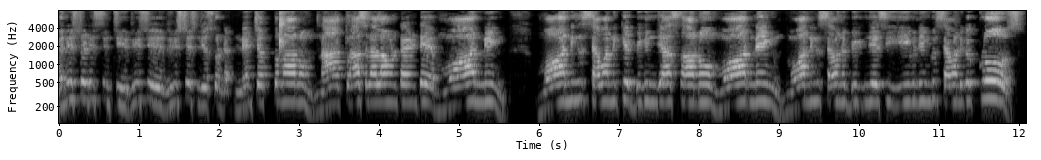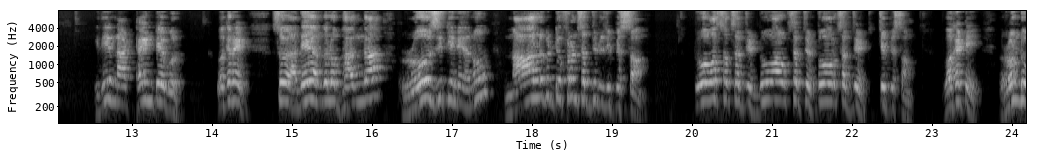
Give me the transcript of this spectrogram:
గని స్టడీస్ నుంచి రిజిస్ట్రే రిజిస్ట్రేషన్ చేసుకుంటే నేను చెప్తున్నాను నా క్లాసులు ఎలా ఉంటాయంటే మార్నింగ్ మార్నింగ్ సెవెన్ కే బిగిన్ చేస్తాను మార్నింగ్ మార్నింగ్ సెవెన్ బిగిన్ చేసి ఈవినింగ్ సెవెన్కి క్లోజ్. ఇది నా time table. Okay right. So అదే అందులో భాగంగా రోజుకి నేను నాలుగు డిఫరెంట్ సబ్జెక్టులు చెప్పిస్తాను. టూ అవర్స్ ఒక subject two hours subject two hours subject చెప్పిస్తాను. ఒకటి రెండు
